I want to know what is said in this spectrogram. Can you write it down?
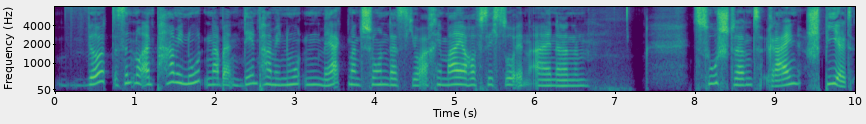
wird, es sind nur ein paar Minuten, aber in den paar Minuten merkt man schon, dass Joachim Meyerhoff sich so in einen Zustand rein spielt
